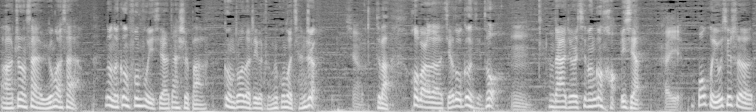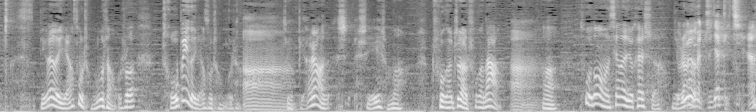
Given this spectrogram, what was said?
啊、呃正赛、娱乐赛弄得更丰富一些，但是把更多的这个准备工作前置，行，对吧？后边的节奏更紧凑，嗯，让大家觉得气氛更好一些。可以包括尤其是比赛的严肃程度上，我说筹备的严肃程度上，啊就别让谁谁什么出个这出个那啊，啊。兔动现在就开始每就让他们直接给钱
